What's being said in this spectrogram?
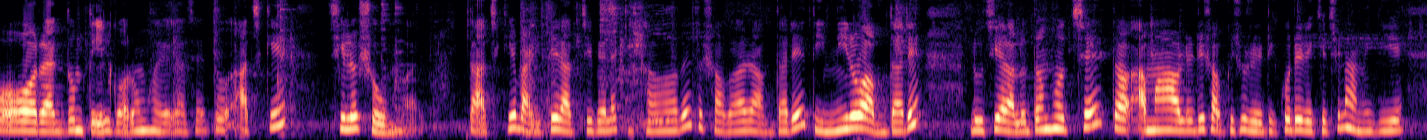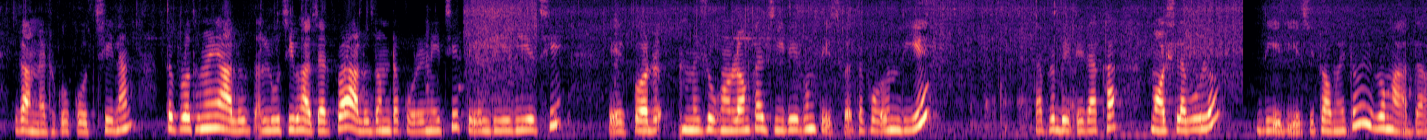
কর, একদম তেল গরম হয়ে গেছে। তো আজকে ছিল সোমবার। তো আজকে বাড়িতে রাত্রিবেলা কী খাওয়া হবে? তো সবার আবদারে, তিন্নিরও আবদারে লুচি আর আলুর দম হচ্ছে। তো মা অলরেডি সব কিছু রেডি করে রেখেছিল, আমি গিয়ে রান্নাটুকু করছিলাম। তো প্রথমে আলু, লুচি ভাজার পর আলুর দমটা করে নিয়েছি, তেল দিয়ে দিয়েছি। এরপর শুকনো লঙ্কা, জিরে এবং তেজপাতা ফোড়ন দিয়ে তারপরে বেটে রাখা মশলাগুলো দিয়ে দিয়েছি, টমেটো এবং আদা।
